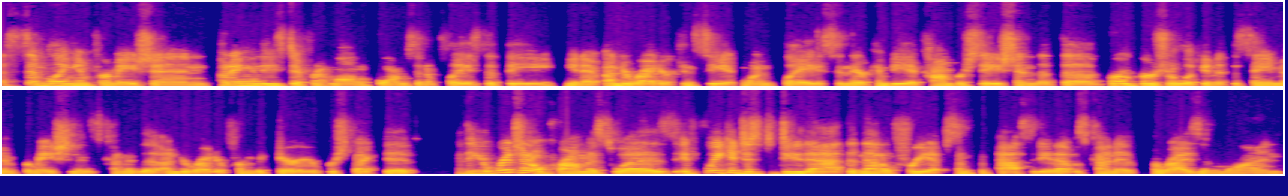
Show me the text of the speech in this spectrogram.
assembling information, putting these different long forms in a place that the you know underwriter can see it one place, and there can be a conversation that the brokers are looking at the same information as kind of the underwriter from the carrier perspective. The original promise was if we could just do that, then that'll free up some capacity. That was kind of horizon one.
